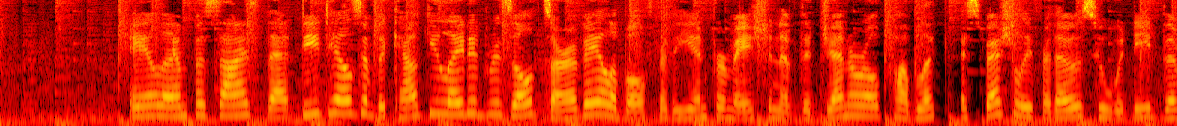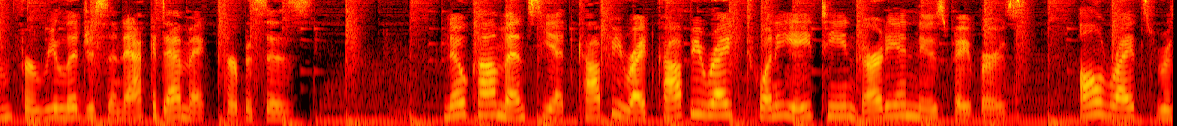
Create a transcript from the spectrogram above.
Ale emphasized that details of the calculated results are available for the information of the general public, especially for those who would need them for religious and academic purposes. No comments yet Copyright Copyright 2018 Guardian Newspapers. All rights reserved.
